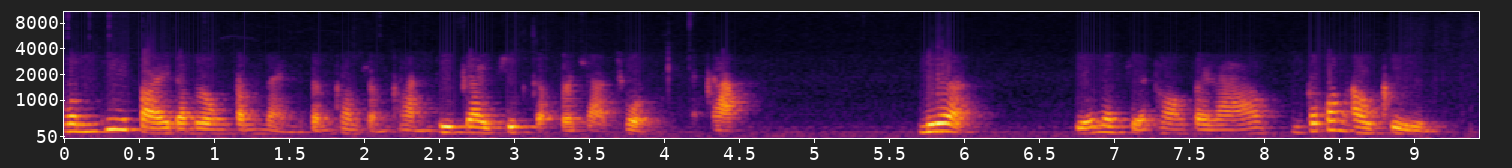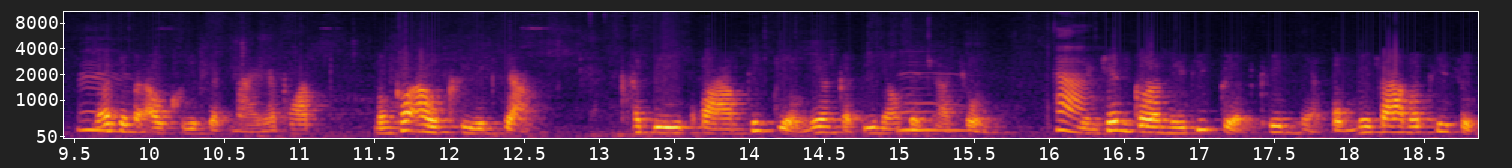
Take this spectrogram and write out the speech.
คนที่ไปดำรงตำแหน่งสำคัญสำคัญที่ใกล้ชิดกับประชาชนนะครับ เมื่อเสียเงินเสียทองไปแล้ว มันก็ต้องเอาคืน แล้วจะไปเอาคืนจากไหนนะครับ มันก็เอาคืนจากคดีความที่เกี่ยวเนื่องกับพี่น้องประชาชนค่ะ อย่างเช่นกรณีที่เกิดขึ้นเนี่ย ผมไม่ทราบว่าที่สุด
